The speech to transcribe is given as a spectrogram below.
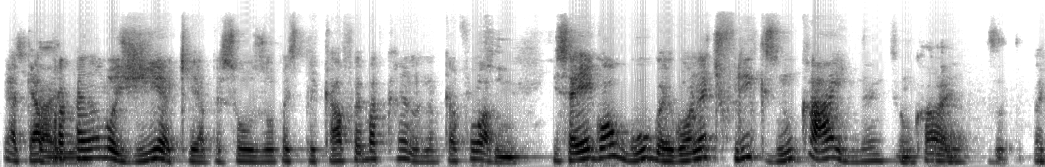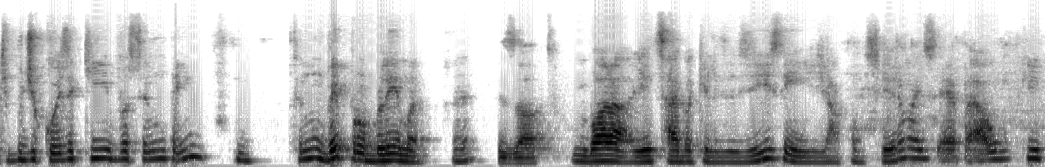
é, até a própria analogia que a pessoa usou para explicar foi bacana, né? Porque ela falou, ó, isso aí é igual o Google, é igual Netflix, não cai, né? Então, não cai. É o tipo de coisa que você não tem, você não vê problema, né? Exato. Embora a gente saiba que eles existem e já aconteceram, mas é algo que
